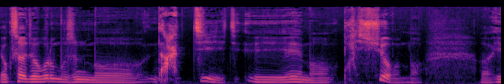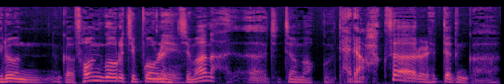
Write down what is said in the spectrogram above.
역사적으로 무슨 뭐 나치의 뭐 파쇼 뭐 어, 이런 그러니까 선거로 집권을 네. 했지만 아, 진짜 막 대량 학살을 했다든가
